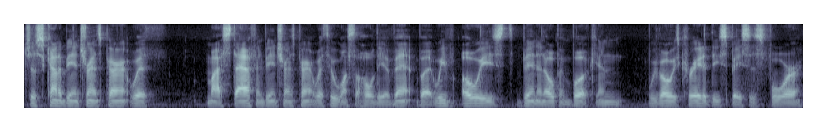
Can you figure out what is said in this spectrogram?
just kind of being transparent with my staff and being transparent with who wants to hold the event. But we've always been an open book, and we've always created these spaces for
